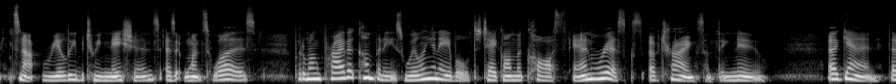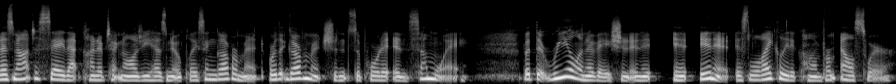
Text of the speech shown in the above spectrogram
It's not really between nations as it once was, but among private companies willing and able to take on the costs and risks of trying something new. Again, that is not to say that kind of technology has no place in government or that government shouldn't support it in some way, but that real innovation in it, in it is likely to come from elsewhere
